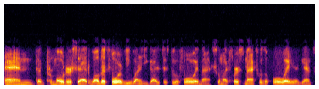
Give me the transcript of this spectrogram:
And the promoter said, "Well, there's four of you. Why don't you guys just do a four-way match?" So my first match was a four-way against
